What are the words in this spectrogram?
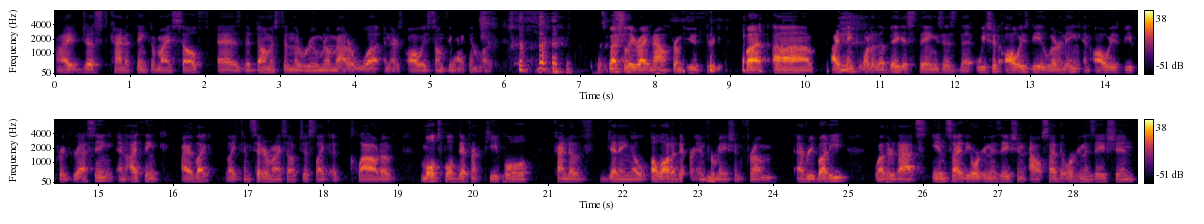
I just kind of think of myself as the dumbest in the room no matter what, and there's always something I can learn, especially right now from you three. But um, I think one of the biggest things is that we should always be learning and always be progressing. And I think I'd like like consider myself just like a cloud of multiple different people, kind of getting a, a lot of different information from everybody, whether that's inside the organization, outside the organization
